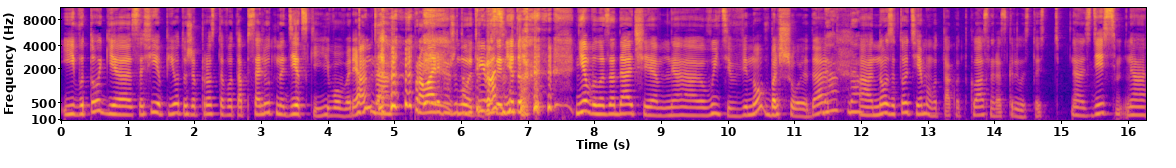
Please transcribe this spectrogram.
и в итоге София пьет уже просто вот абсолютно детский его вариант. Да, проваренный уже там три раза. Нету, не было задачи выйти в вино, в большое, да, Да, да. а, но зато тема вот так вот классно раскрылась. То есть здесь а,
